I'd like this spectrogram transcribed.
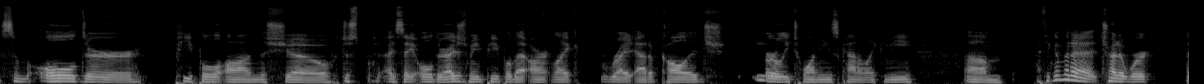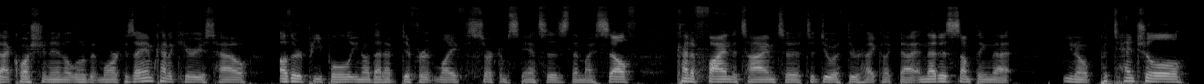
some older people on the show, just I say older, I just mean people that aren't like right out of college, mm-hmm. early 20s kind of like me. Um, I think I'm going to try to work that question in a little bit more because I am kind of curious how other people, you know, that have different life circumstances than myself kind of find the time to to do a through hike like that. And that is something that you know potential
